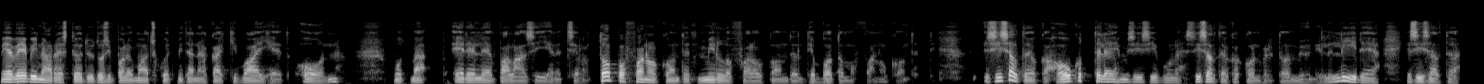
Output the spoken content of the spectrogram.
Meidän webinaareista löytyy tosi paljon matskua, että mitä nämä kaikki vaiheet on, mutta mä edelleen palaan siihen, että siellä on top of funnel content, middle of funnel content ja bottom of funnel content. Sisältö, joka houkuttelee ihmisiä sivulle, sisältö, joka konvertoi myynnille liidejä ja sisältöä,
